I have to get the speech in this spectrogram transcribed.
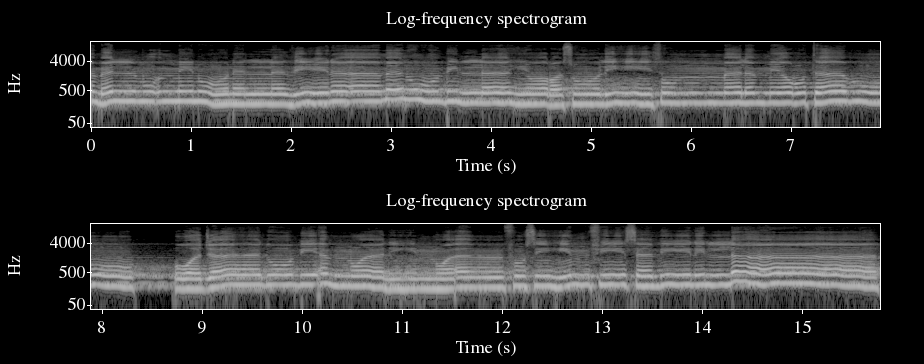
إنما المؤمنون الذين آمنوا بالله ورسوله ثم لم يرتابوا وجاهدوا بأموالهم وأنفسهم في سبيل الله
